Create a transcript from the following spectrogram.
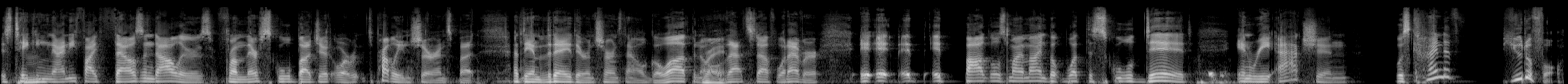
is taking mm-hmm. $95,000 from their school budget, or it's probably insurance, but at the end of the day, their insurance now will go up and all Right. of that stuff, whatever. It, it, it, it boggles my mind. But what the school did in reaction was kind of beautiful,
